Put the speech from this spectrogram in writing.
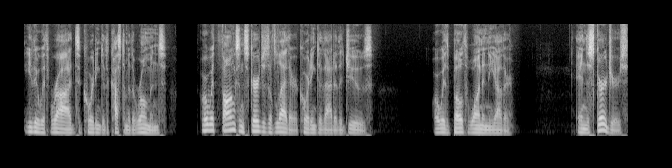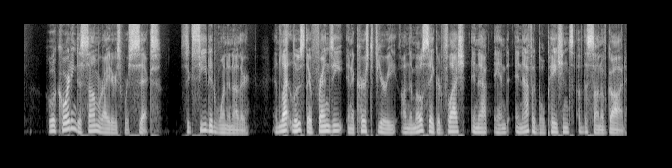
either with rods, according to the custom of the Romans, or with thongs and scourges of leather, according to that of the Jews, or with both one and the other. And the scourgers, who according to some writers were six, succeeded one another and let loose their frenzy and accursed fury on the most sacred flesh and ineffable patience of the Son of God.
